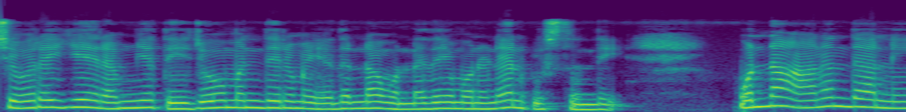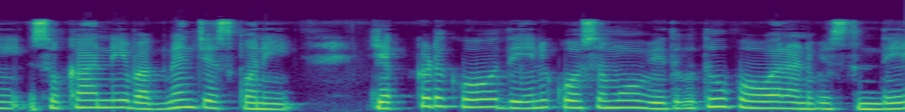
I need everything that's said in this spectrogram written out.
చివరయ్యే రమ్య తేజోమందిరం ఏదన్నా ఉన్నదేమోనని అనిపిస్తుంది. ఉన్న ఆనందాన్ని సుఖాన్ని భగ్నం చేసుకొని ఎక్కడికో దేనికోసమో వెతుకుతూ పోవాలనిపిస్తుంది.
